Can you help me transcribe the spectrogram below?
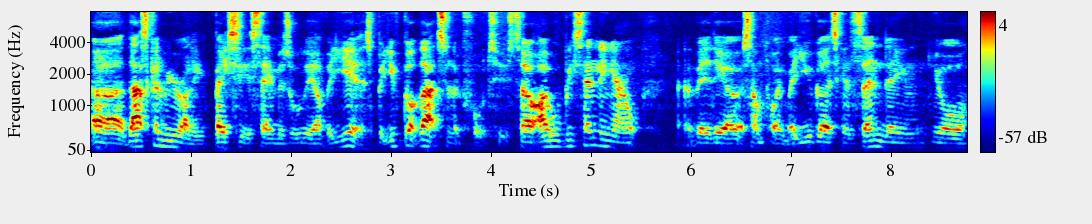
uh, that's going to be running basically the same as all the other years, but you've got that to look forward to. So I will be sending out a video at some point where you guys can send in your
